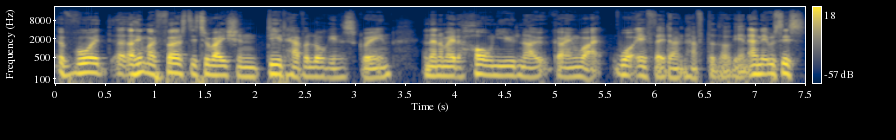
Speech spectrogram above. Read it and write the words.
avoid. Uh, I think my first iteration did have a login screen, and then I made a whole new note going right. What if they don't have to log in? And it was this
